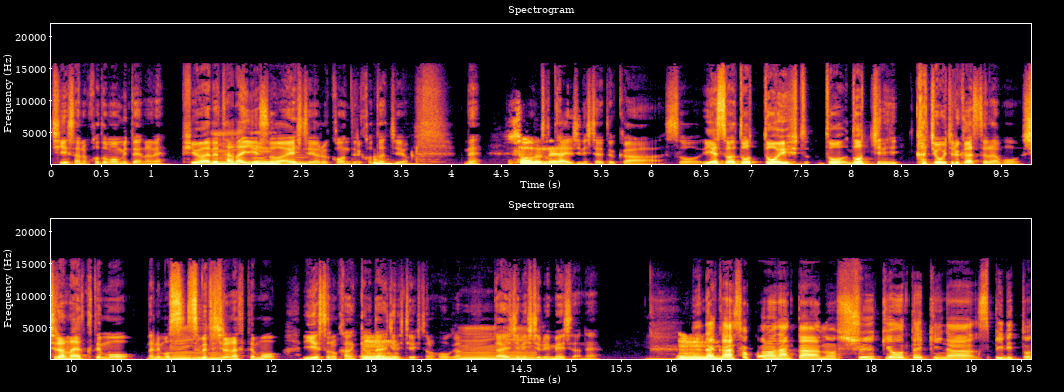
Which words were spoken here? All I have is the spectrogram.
小さな子供みたいなね、ピュアでただイエスを愛して喜んでる子たちをね、そうだね。大事にしたりとか、そう。イエスはどどういう人ど、どっちに価値を置いてるかって言ったら、もう知らなくても、何もすべて知らなくても、イエスの環境を大事にしてる人の方が大事にしてるイメージだね。うん、だからそこのなんかあの宗教的なスピリットっ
